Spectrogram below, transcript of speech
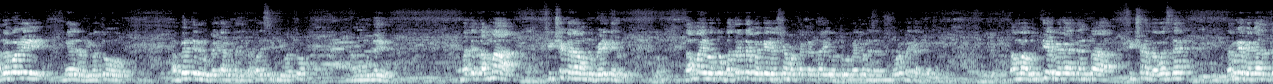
ಅನುಭವಿ ಮೇ ಇವತ್ತು ನಿಮಗೆ ಬೇಕಾಗಿರ್ತಕ್ಕಂಥ ಪರಿಸ್ಥಿತಿ ಇವತ್ತು ನಮ್ಮ ಮುಂದೆ ಇದೆ. ಮತ್ತು ತಮ್ಮ ಶಿಕ್ಷಕರ ಒಂದು ಬೇಡಿಕೆಗಳು. ತಮ್ಮ ಇವತ್ತು ಭದ್ರತೆ ಬಗ್ಗೆ ಯೋಚನೆ ಮಾಡ್ತಕ್ಕಂಥ ಇವತ್ತು ಮೇಲ್ಮನೆ ಕೂಡ ಬೇಕಾಗ್ತದೆ. ತಮ್ಮ ವೃತ್ತಿಯಲ್ಲಿ ಬೇಕಾದಂಥ ಶಿಕ್ಷಣ ವ್ಯವಸ್ಥೆ, ನಮಗೆ ಬೇಕಾದಂಥ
